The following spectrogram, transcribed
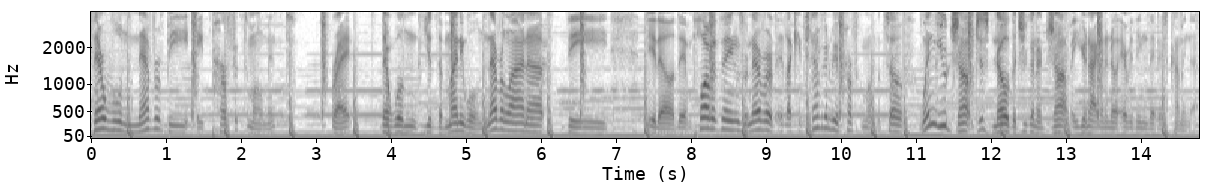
there will never be a perfect moment, right? There will, you, the money will never line up. The, you know the employment things were never like it's never going to be a perfect moment. So when you jump just know that you're going to jump and you're not going to know everything that is coming up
